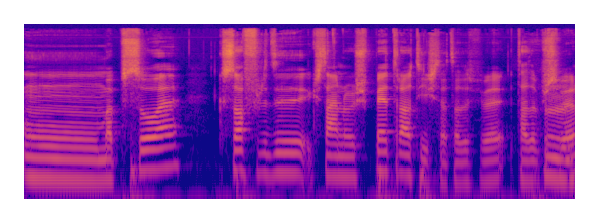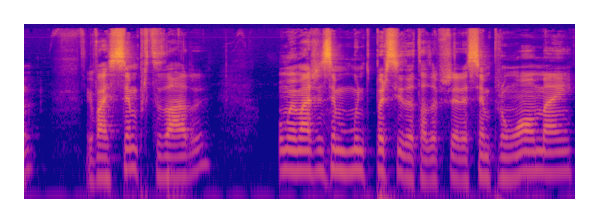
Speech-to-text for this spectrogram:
um- uma pessoa que sofre de. que está no espectro autista, estás a perceber? Estás a perceber? E vai sempre te dar uma imagem sempre muito parecida, estás a perceber? É sempre um homem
